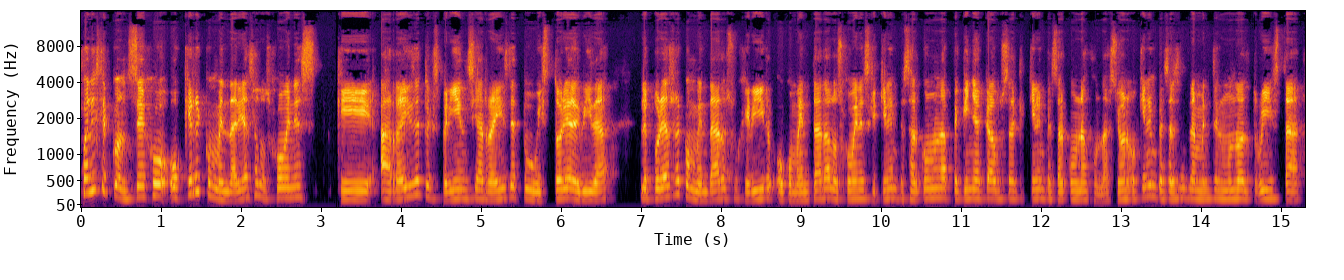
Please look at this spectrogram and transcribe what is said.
cuál es el consejo o qué recomendarías a los jóvenes que a raíz de tu experiencia, a raíz de tu historia de vida, le podrías recomendar o sugerir o comentar a los jóvenes que quieren empezar con una pequeña causa, que quieren empezar con una fundación o quieren empezar simplemente en el mundo altruista,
